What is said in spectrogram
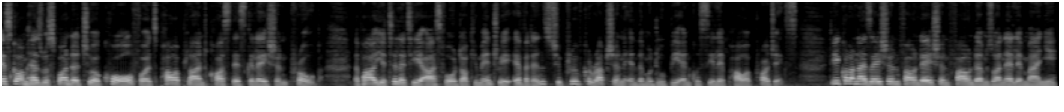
Eskom has responded to a call for its power plant cost escalation probe. The power utility asked for documentary evidence to prove corruption in the Medupi and Kusile power projects. Decolonization Foundation founder Mzwanele Manyi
